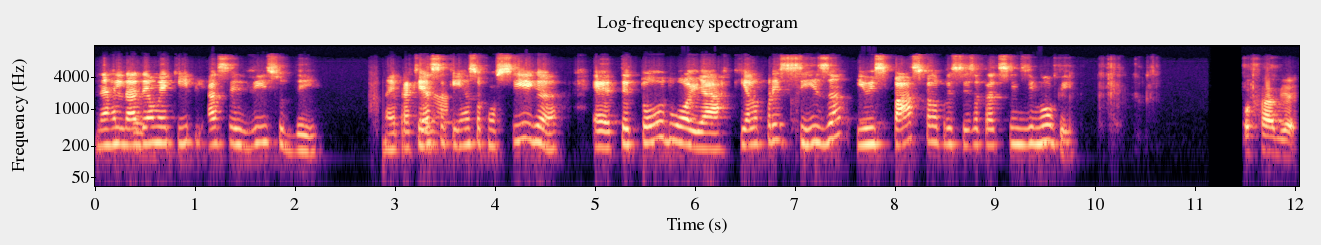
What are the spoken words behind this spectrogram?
na realidade é uma equipe a serviço de, né? Para que essa criança consiga é, ter todo o olhar que ela precisa e o espaço que ela precisa para se desenvolver. Ô, Fábia,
